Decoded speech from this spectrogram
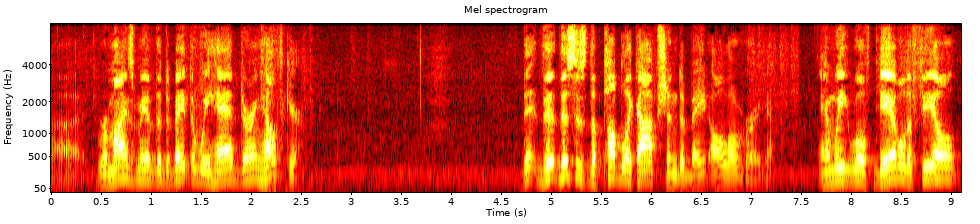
Uh, reminds me of the debate that we had during health care. Th- th- this is the public option debate all over again. And we will be able to feel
